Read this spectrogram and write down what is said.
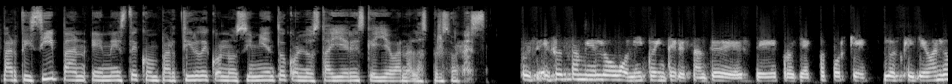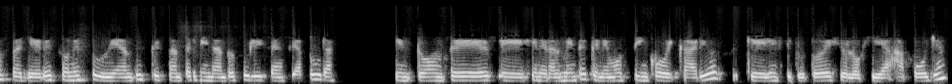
participan en este compartir de conocimiento con los talleres que llevan a las personas? Pues eso es también lo bonito e interesante de este proyecto porque los que llevan los talleres son estudiantes que están terminando su licenciatura. Entonces, eh, generalmente tenemos cinco becarios que el Instituto de Geología apoya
